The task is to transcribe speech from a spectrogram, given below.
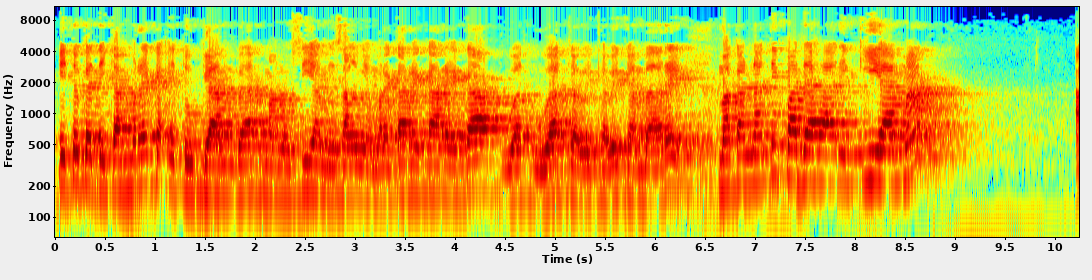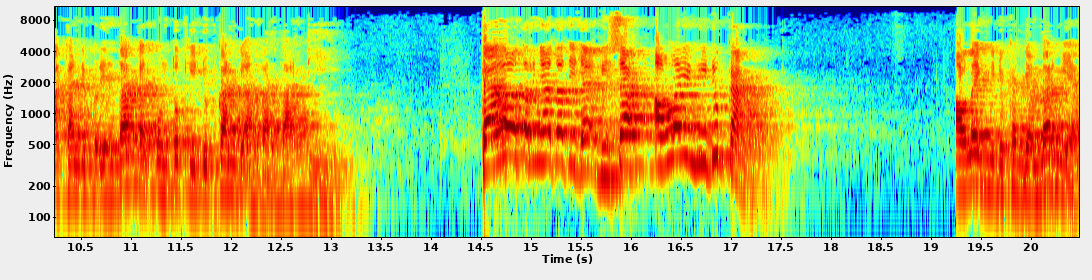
itu ketika mereka itu gambar manusia misalnya mereka reka-reka buat-buat gawe-gawe gambare, maka nanti pada hari kiamat akan diperintahkan untuk hidupkan gambar tadi. Kalau ternyata tidak bisa, Allah yang hidupkan. Allah yang hidupkan gambarnya.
